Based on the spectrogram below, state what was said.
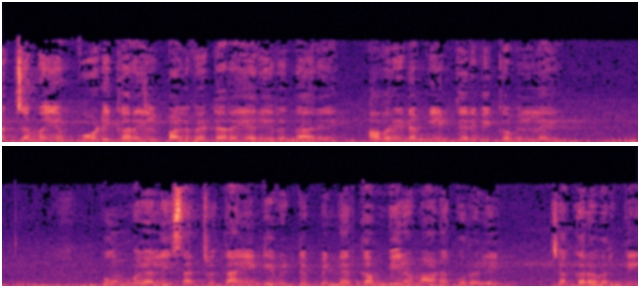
அச்சமயம் கோடிக்கரையில் பழுவேட்டரையர் இருந்தாரே அவரிடம் ஏன் தெரிவிக்கவில்லை? பூங்குழலி சற்று தயங்கிவிட்டு பின்னர் கம்பீரமான குரலில் சக்கரவர்த்தி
